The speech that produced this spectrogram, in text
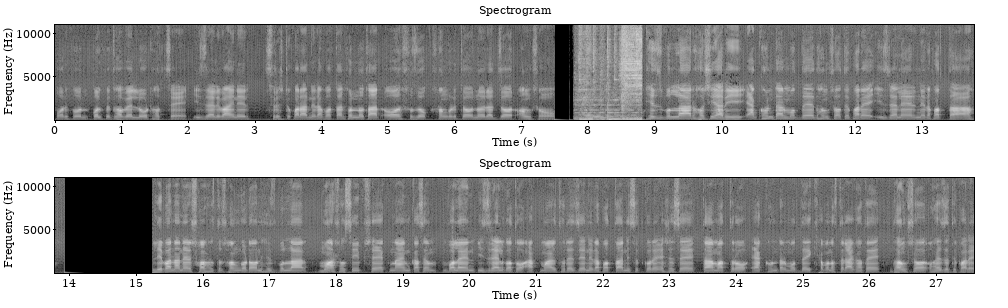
পরিকল্পিতভাবে লুট হচ্ছে। ইসরায়েলি বাহিনীর সৃষ্টি করা নিরাপত্তা শূন্যতার ও সুযোগ সংগঠিত নৈরাজ্যর অংশ। হিজবুল্লাহর হুঁশিয়ারি, এক ঘণ্টার মধ্যে ধ্বংস হতে পারে ইসরায়েলের নিরাপত্তা। লেবাননের সশস্ত্র সংগঠন হিজবুল্লাহর মহাসচিব শেখ নাইম কাসেম বলেন, ইসরায়েল গত আট মাস ধরে যে নিরাপত্তা নিশ্চিত করে এসেছে তা মাত্র এক ঘণ্টার মধ্যেই ক্ষেপণাস্ত্রের আঘাতে ধ্বংস হয়ে যেতে পারে।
